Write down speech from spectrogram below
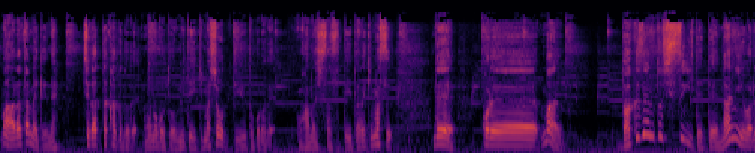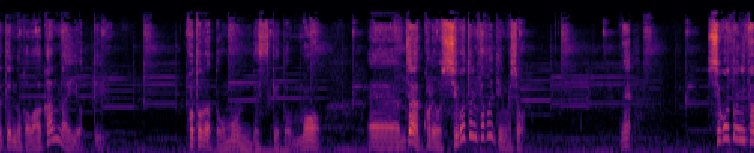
まあ改めてね違った角度で物事を見ていきましょうっていうところでお話しさせていただきます。でこれまあ漠然としすぎてて何言われてんのか分かんないよっていうことだと思うんですけどもえー、じゃあこれを仕事に例えてみましょう。ね。仕事に例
